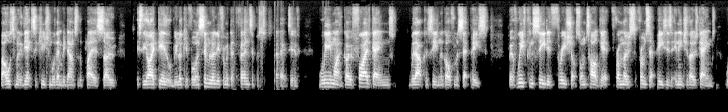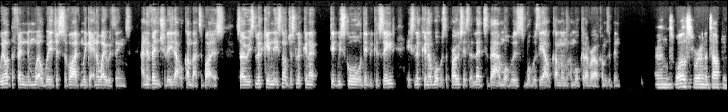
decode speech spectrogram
But ultimately, the execution will then be down to the players. So it's the idea that we'll be looking for. And similarly, from a defensive perspective, we might go five games without conceding a goal from a set piece. But if we've conceded three shots on target from those from set pieces in each of those games, we're not defending well. We're just surviving. We're getting away with things, and eventually that will come back to bite us. So it's looking. It's not just looking at did we score or did we concede. It's looking at what was the process that led to that, and what was what was the outcome, and, and what could other outcomes have been. And whilst we're on the topic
